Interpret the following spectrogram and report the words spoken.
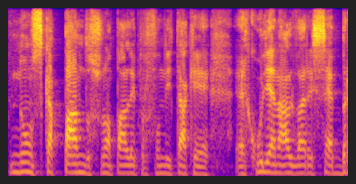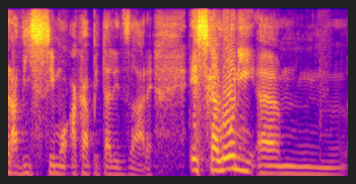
non scappando su una palla in profondità che eh, Julian Alvarez è bravissimo a capitalizzare. E Scaloni ehm,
